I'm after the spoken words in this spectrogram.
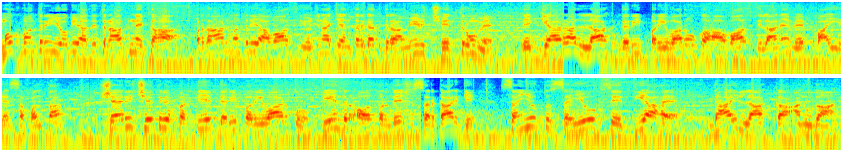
मुख्यमंत्री योगी आदित्यनाथ ने कहा, प्रधानमंत्री आवास योजना के अंतर्गत ग्रामीण क्षेत्रों में 11 लाख गरीब परिवारों को आवास दिलाने में पाई है सफलता। शहरी क्षेत्र में प्रत्येक गरीब परिवार को केंद्र और प्रदेश सरकार के संयुक्त सहयोग से दिया है ढाई लाख का अनुदान।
